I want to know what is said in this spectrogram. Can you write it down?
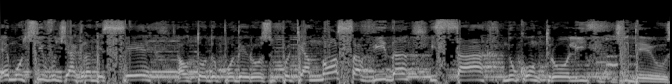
É motivo de agradecer ao Todo-Poderoso, porque a nossa vida está no controle de Deus.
